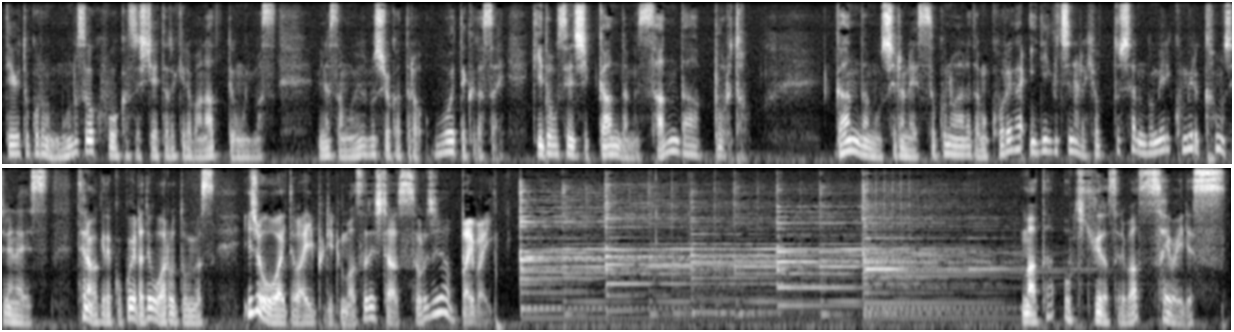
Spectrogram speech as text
っていうところにものすごくフォーカスしていただければなって思います。皆さんももしよかったら覚えてください。機動戦士ガンダムサンダーボルト。ガンダムを知らないそこのあなたもこれが入り口ならひょっとしたらのめり込めるかもしれないです。てなわけでここいらで終わろうと思います。以上お相手はエイプリルマスでしたそれじゃあバイバイ。またお聴きくだされば幸いです。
